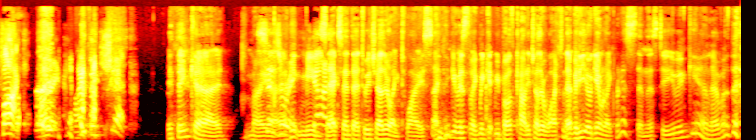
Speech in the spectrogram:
Fuck. All right. I think shit. I think uh my uh, I think me and got Zach it. sent that to each other like twice. I think it was like we get, we both caught each other watching that video again. We're like, we're gonna send this to you again. How about that?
